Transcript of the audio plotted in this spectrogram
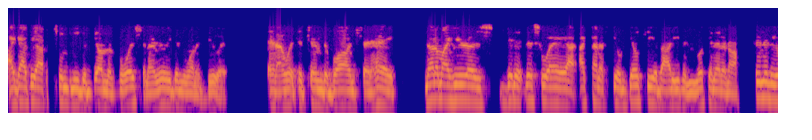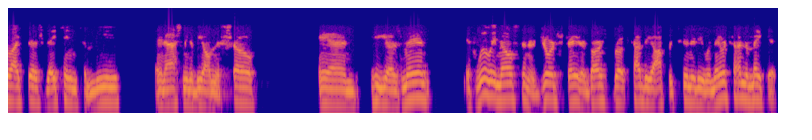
I got the opportunity to be on The Voice, and I really didn't want to do it. And I went to Tim Dubois and said, Hey, none of my heroes did it this way. I, I kind of feel guilty about even looking at an opportunity like this. They came to me and asked me to be on the show. And he goes, Man, if Willie Nelson or George Strait or Garth Brooks had the opportunity when they were trying to make it,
